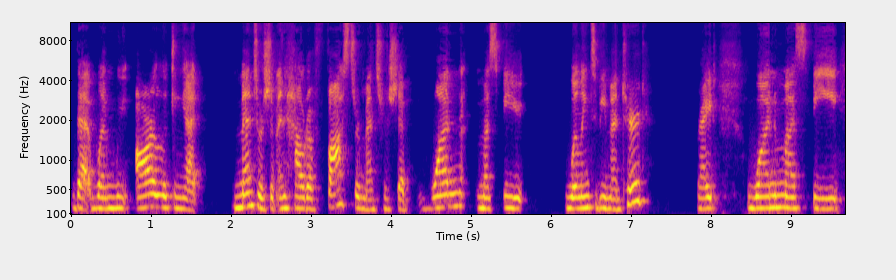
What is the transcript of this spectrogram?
that when we are looking at mentorship and how to foster mentorship one must be willing to be mentored right? One must be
